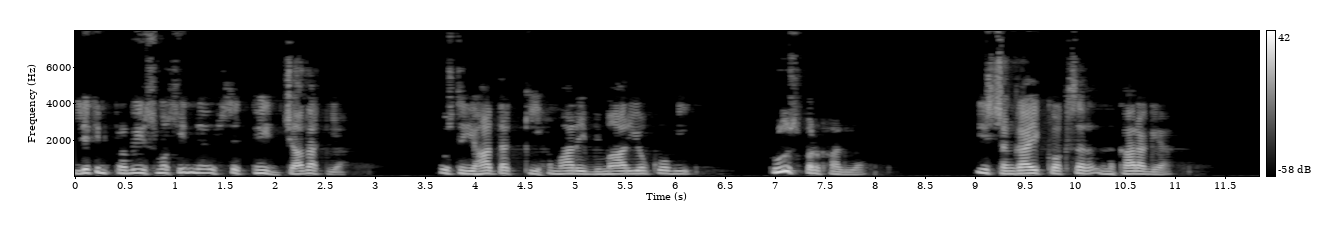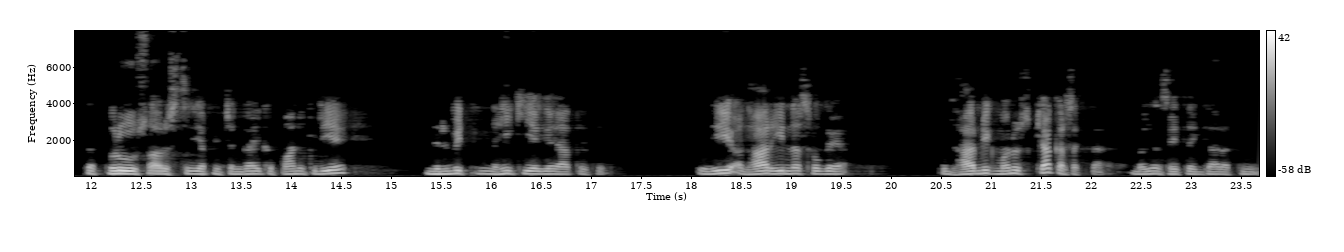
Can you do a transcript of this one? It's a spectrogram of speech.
लेकिन प्रभु यीशु मसीह ने उससे कहीं ज़्यादा किया। उसने यहाँ तक कि हमारी बीमारियों को भी क्रूस पर उठा लिया। इस चंगाई को अक्सर नकारा गया। तब पुरुष और स्त्री अपनी चंगाई को पाने के लिए निर्मित नहीं किए गए आते थे। यदि आधार ही नष्ट हो गया तो धार्मिक मनुष्य क्या कर सकता है? भजन सहित ग्यारह तीन।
